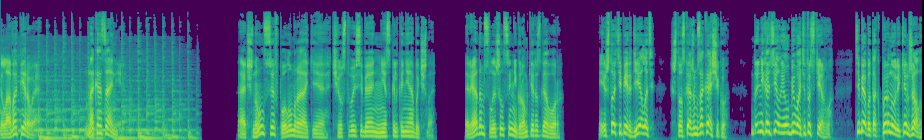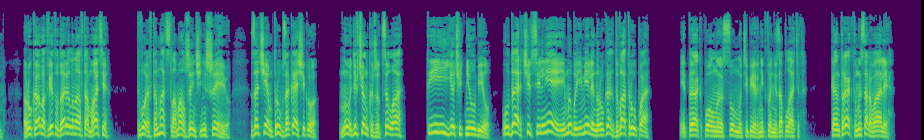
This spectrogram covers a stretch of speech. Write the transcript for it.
Глава первая. Наказание. Очнулся в полумраке, чувствую себя несколько необычно. Рядом слышался негромкий разговор. «И что теперь делать? Что скажем заказчику?» «Да не хотел я убивать эту стерву. Тебя бы так пырнули кинжалом. Рука в ответ ударила на автомате. Твой автомат сломал женщине шею. Зачем труп заказчику? Ну, девчонка же цела. Ты ее чуть не убил. Ударь чуть сильнее, и мы бы имели на руках два трупа. И так полную сумму теперь никто не заплатит. Контракт мы сорвали.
